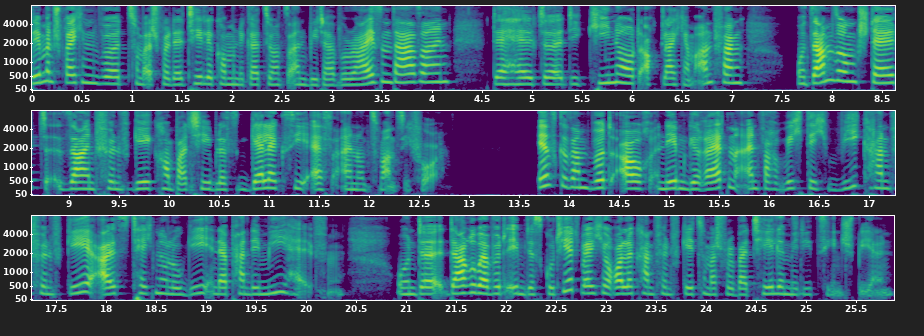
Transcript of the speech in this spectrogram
Dementsprechend wird zum Beispiel der Telekommunikationsanbieter Verizon da sein. Der hält äh, die Keynote auch gleich am Anfang. Und Samsung stellt sein 5G-kompatibles Galaxy S21 vor. Insgesamt wird auch neben Geräten einfach wichtig, wie kann 5G als Technologie in der Pandemie helfen. Und äh, darüber wird eben diskutiert, welche Rolle kann 5G zum Beispiel bei Telemedizin spielen.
